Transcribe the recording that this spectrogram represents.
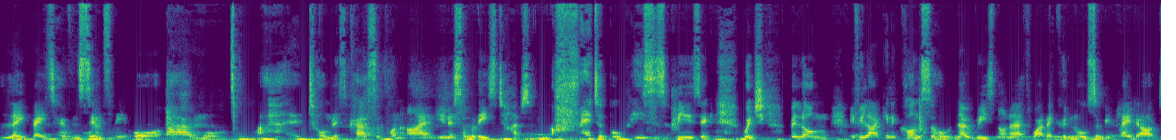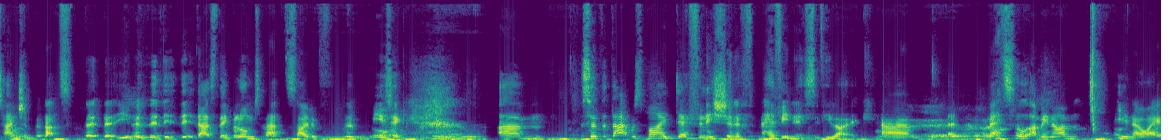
late Beethoven symphony or um, uh, Curse Upon Iron. You know, some of these types of incredible pieces of music, which belong, if you like, in a concert hall. No reason on earth why they couldn't also be played at ArcTanGent, but that's you know, that's they belong to that side of the music. Um, so that that was my definition of heaviness, if you like. Um, metal. I mean, I'm, you know, I,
